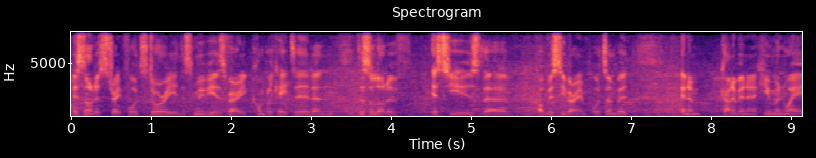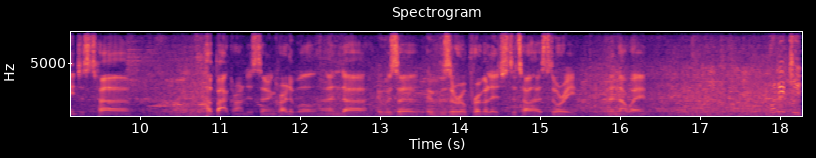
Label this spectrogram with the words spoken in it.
it's not a straightforward story. This movie is very complicated and there's a lot of issues that are obviously very important, but in a kind of in a human way, just her her background is so incredible, and uh, it was a it was a real privilege to tell her story in that way. What did you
